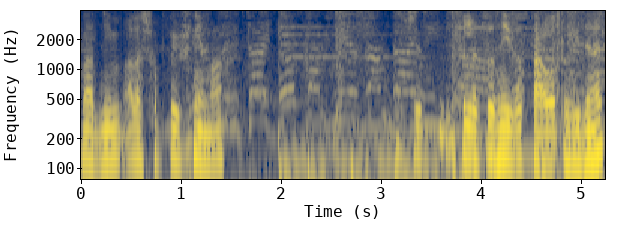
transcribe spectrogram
nad nim, ale szopy już nie ma. Znaczy, tyle co z niej zostało, to widać.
